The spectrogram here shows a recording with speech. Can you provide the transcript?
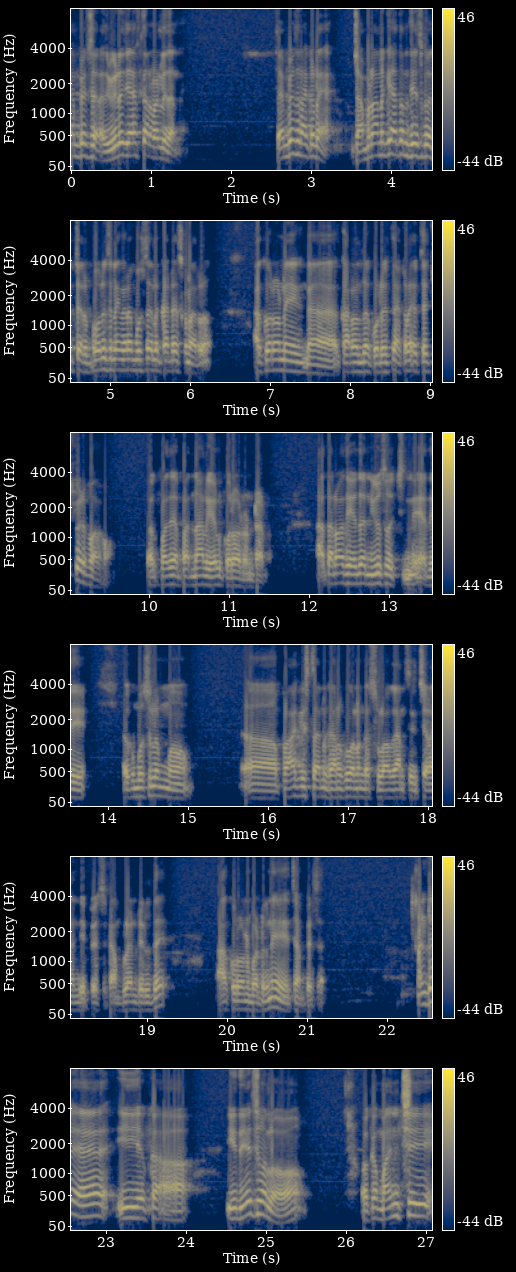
చంపేశారు. అది వీడియో చేస్తారు మళ్ళీ దాన్ని. చంపేశారు అక్కడే. చంపడానికి అతను తీసుకొచ్చారు. పోలీసులు ఏమైనా ముస్తాలు కట్టేసుకున్నారు. ఆ కురవని కర్రలతో కొరిస్తే అక్కడే చచ్చిపోయాడు పాపం. ఒక పది పద్నాలుగు ఏళ్ళు కుర్రోడు ఉంటాడు. ఆ తర్వాత ఏదో న్యూస్ వచ్చింది. అది ఒక ముస్లిం పాకిస్తాన్కి అనుకూలంగా స్లోగాన్స్ ఇచ్చాడని చెప్పేసి కంప్లైంట్ వెళ్తే ఆ కురవను పట్టుకుని చంపేశారు. అంటే ఈ యొక్క ఈ దేశంలో ఒక మంచి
